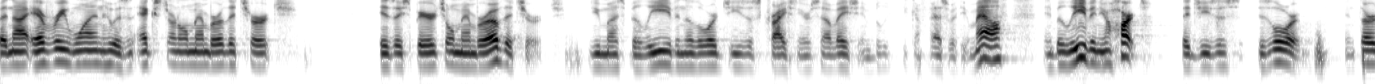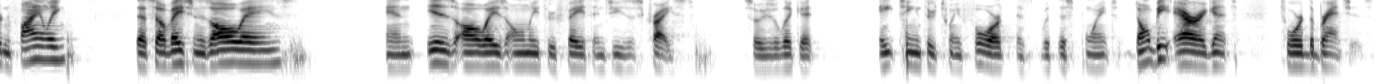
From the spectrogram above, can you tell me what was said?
but not everyone who is an external member of the church is a spiritual member of the church. You must believe in the Lord Jesus Christ in your salvation. You confess with your mouth and believe in your heart that Jesus is Lord. And third and finally, that salvation is always and is always only through faith in Jesus Christ. So as you look at 18 through 24 with this point, don't be arrogant toward the branches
